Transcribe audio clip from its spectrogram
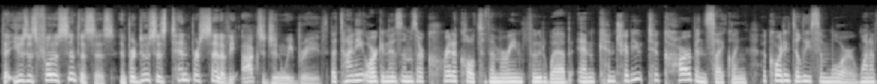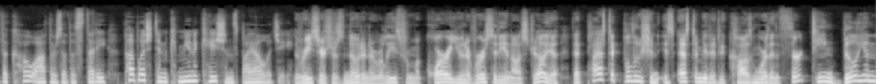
that uses photosynthesis and produces 10% of the oxygen we breathe. The tiny organism organisms are critical to the marine food web and contribute to carbon cycling, according to Lisa Moore, one of the co authors of the study published in Communications Biology. The researchers note in a release from Macquarie University in Australia that plastic pollution is estimated to cause more than $13 billion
